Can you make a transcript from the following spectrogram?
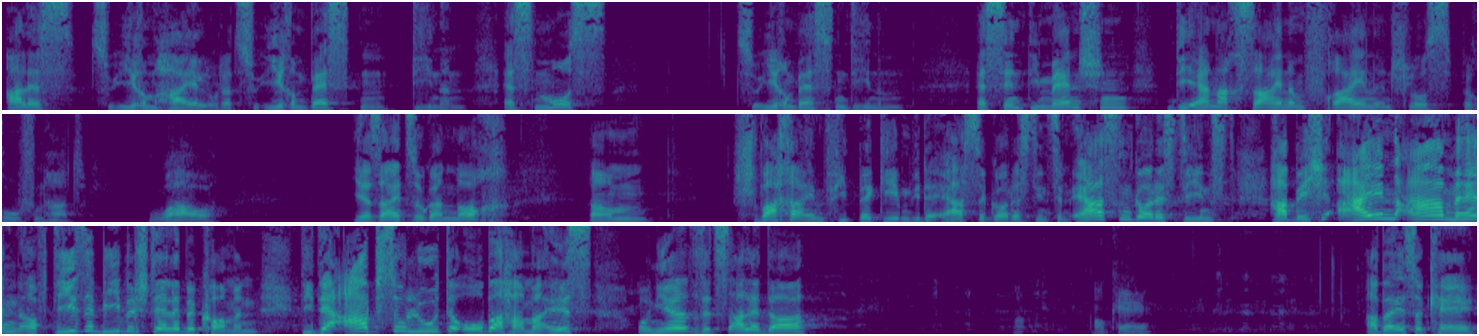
alles zu ihrem Heil oder zu ihrem Besten dienen. Es muss zu ihrem Besten dienen. Es sind die Menschen, die er nach seinem freien Entschluss berufen hat. Wow. Ihr seid sogar noch ähm, schwacher im Feedback geben wie der erste Gottesdienst. Im ersten Gottesdienst habe ich ein Amen auf diese Bibelstelle bekommen, die der absolute Oberhammer ist. Und ihr sitzt alle da. Okay. Aber ist okay.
